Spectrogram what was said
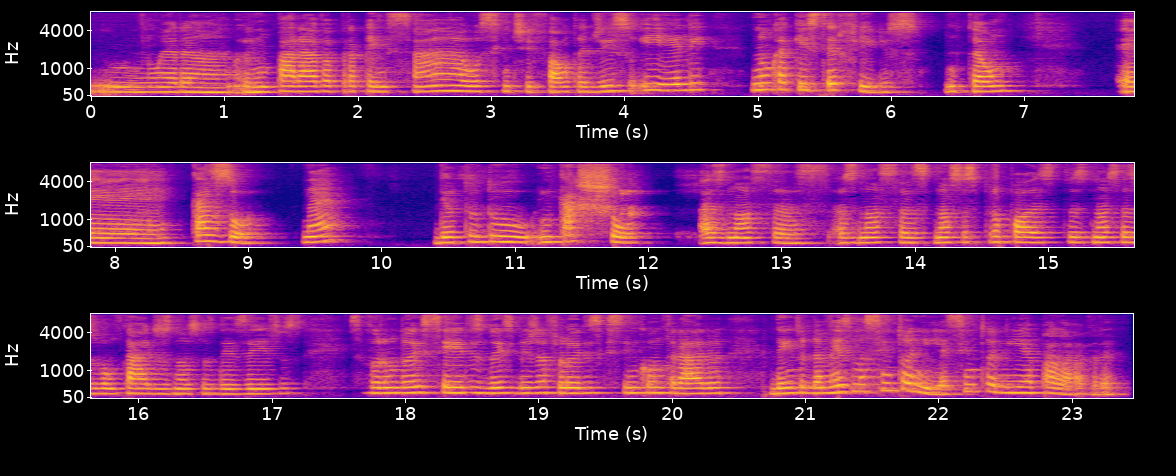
Não era, eu não parava para pensar ou sentir falta disso e ele nunca quis ter filhos. Então, é, casou, né? Deu tudo, encaixou as nossas, as nossas, nossos propósitos, nossas vontades, nossos desejos foram dois seres, dois beija-flores que se encontraram dentro da mesma sintonia. Sintonia é a palavra.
